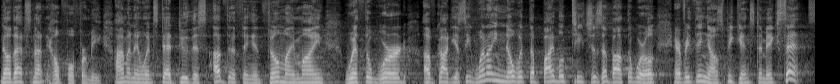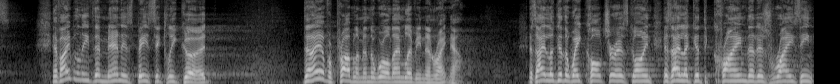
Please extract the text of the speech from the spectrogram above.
No, that's not helpful for me. I'm going to instead do this other thing and fill my mind with the word of God. You see, when I know what the Bible teaches about the world, everything else begins to make sense. If I believe that man is basically good, then I have a problem in the world I'm living in right now. As I look at the way culture is going, as I look at the crime that is rising,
